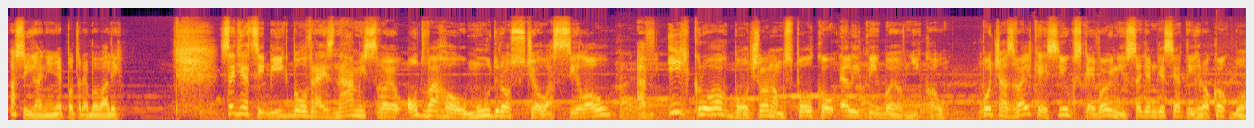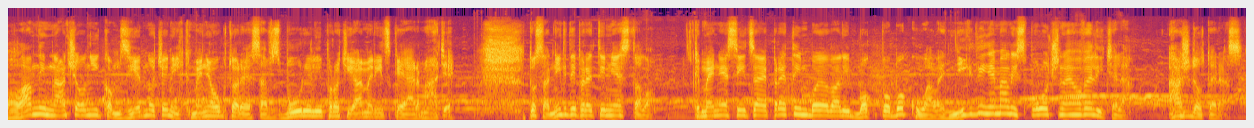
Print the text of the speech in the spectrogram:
Asi ich ani nepotrebovali. Sediaci bík bol vraj známy svojou odvahou, múdrosťou a silou a v ich kruhoch bol členom spolkov elitných bojovníkov. Počas Veľkej siukskej vojny v 70. rokoch bol hlavným náčelníkom zjednotených kmeňov, ktoré sa vzbúrili proti americkej armáde. To sa nikdy predtým nestalo. Kmene síce aj predtým bojovali bok po boku, ale nikdy nemali spoločného veliteľa. Až doteraz.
